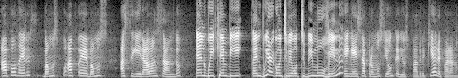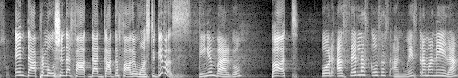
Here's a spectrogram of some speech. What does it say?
a poder, vamos a, eh, vamos a seguir avanzando and we can be, and we are going to be able to be moving en esa promoción que Dios Padre quiere para nosotros. in that promotion that, fa- that God the Father wants to give us. Sin embargo, But, por hacer las cosas a nuestra manera,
